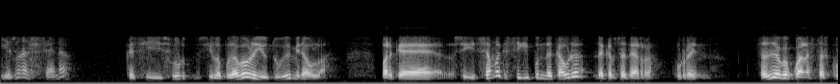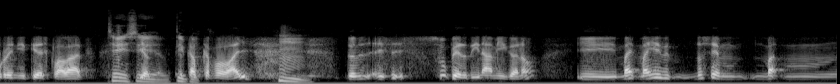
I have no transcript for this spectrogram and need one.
I és una escena que si, surt, si la podeu veure a YouTube, mireu-la. Perquè, o sigui, sembla que sigui a punt de caure de caps a terra, corrent. Saps allò que quan estàs corrent i et quedes clavat? Sí, sí, I el típic. cap cap avall? Mm. Doncs és, és super dinàmica, no? i mai, mai no sé, ma, mm,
